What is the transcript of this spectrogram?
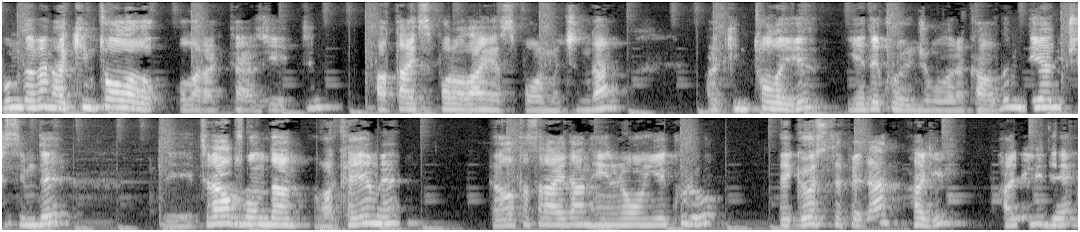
Bunu da ben Akintola olarak tercih ettim. Hatay Spor Alanya Spor maçından. Akintola'yı yedek oyuncum olarak aldım. Diğer üç isim de e, Trabzon'dan Vakayeme, Galatasaray'dan Henry Onyekuru ve Göztepe'den Halil. Halil'i de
